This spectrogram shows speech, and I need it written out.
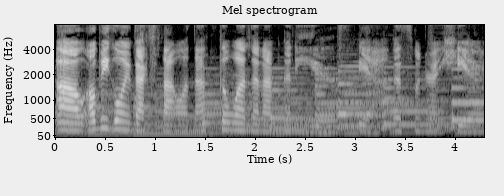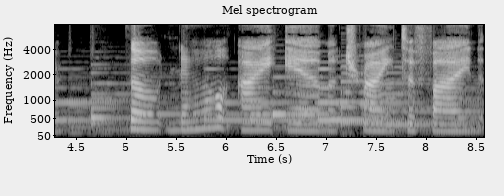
uh, I'll be going back to that one. That's the one that I'm going to use. Yeah, this one right here. So now I am trying to find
